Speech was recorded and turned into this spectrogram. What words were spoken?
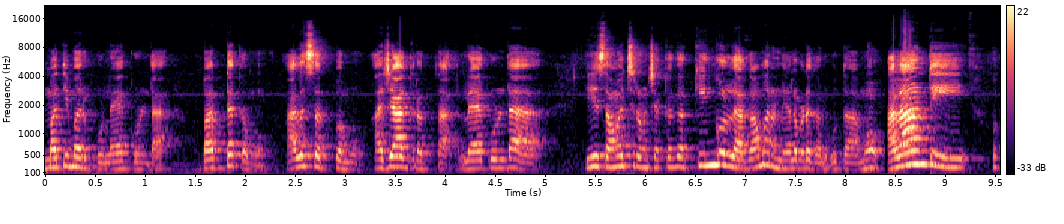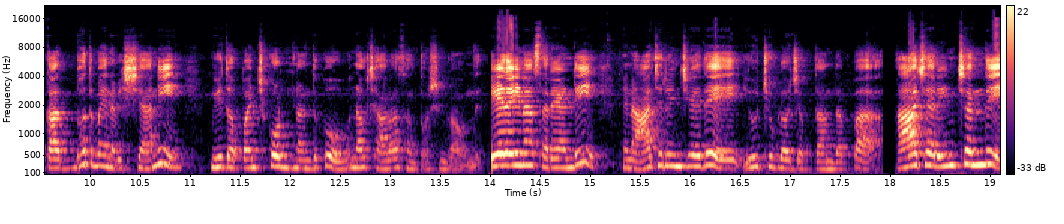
మతిమరుపు లేకుండా బద్ధకము అలసత్వము అజాగ్రత్త లేకుండా ఈ సంవత్సరం చక్కగా కింగుల్లాగా మనం నిలబడగలుగుతాము. అలాంటి ఒక అద్భుతమైన విషయాన్ని మీతో పంచుకుంటున్నందుకు నాకు చాలా సంతోషంగా ఉంది. ఏదైనా సరే అండి నేను ఆచరించేదే యూట్యూబ్లో చెప్తాను తప్ప ఆచరించింది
